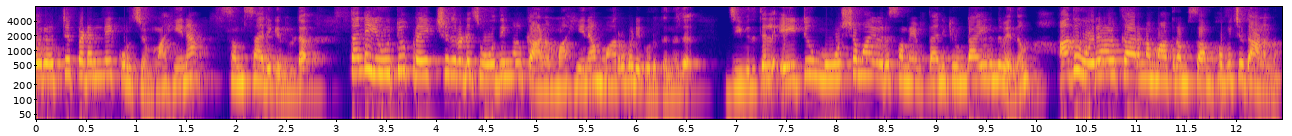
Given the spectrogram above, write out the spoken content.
ഒരൊറ്റപ്പെടലിനെ കുറിച്ചും മഹീന സംസാരിക്കുന്നുണ്ട്. തന്റെ യൂട്യൂബ് പ്രേക്ഷകരുടെ ചോദ്യങ്ങൾക്കാണ് മഹീന മറുപടി കൊടുക്കുന്നത്. ജീവിതത്തിൽ ഏറ്റവും മോശമായ ഒരു സമയം തനിക്ക് ഉണ്ടായിരുന്നുവെന്നും അത് ഒരാൾ കാരണം മാത്രം സംഭവിച്ചതാണെന്നും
